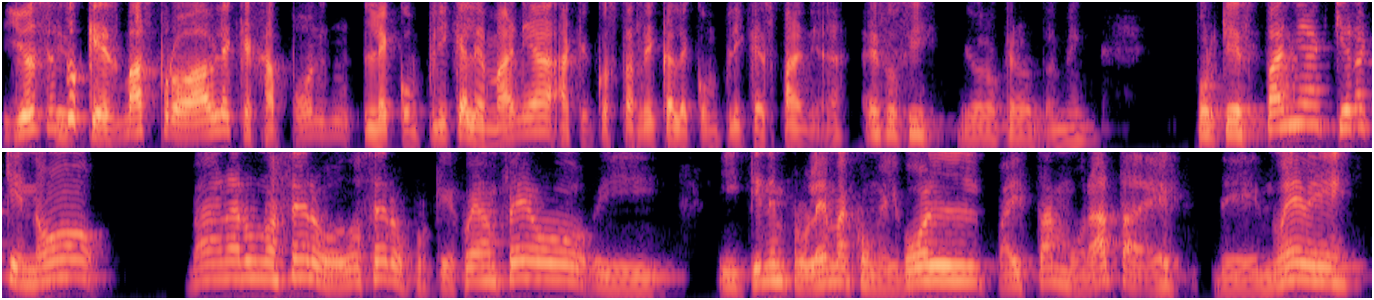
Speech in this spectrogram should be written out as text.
Yo siento que es más probable que Japón le complique a Alemania a que Costa Rica le complique a España. Eso sí, yo lo creo también. Porque España, quiera que no, va a ganar 1 a 0 o 2 a 0, porque juegan feo y, y tienen problema con el gol. Ahí está Morata de, de 9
